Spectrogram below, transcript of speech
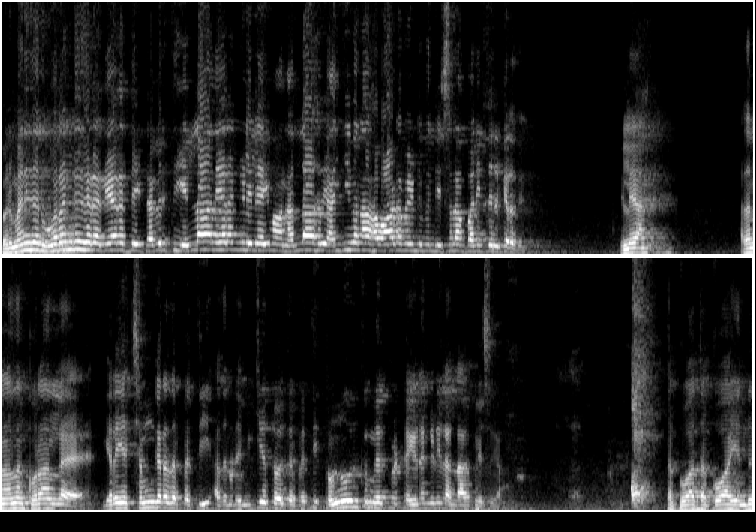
ஒரு மனிதன் உறங்குகிற நேரத்தை தவிர்த்து எல்லா நேரங்களிலேயும் அவன் அல்லாஹுவை அஞ்சீவனாக வாட வேண்டும் என்று இஸ்லாம் பணித்து இருக்கிறது இல்லையா? அதனால தான் குரானில் இறையச்சம்ங்கிறத பற்றி அதனுடைய முக்கியத்துவத்தை பற்றி தொண்ணூறுக்கும் மேற்பட்ட இடங்களில் அல்லாஹ் பேசுகிறான். தக்குவா தக்குவா என்று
